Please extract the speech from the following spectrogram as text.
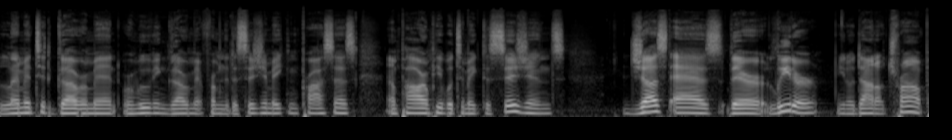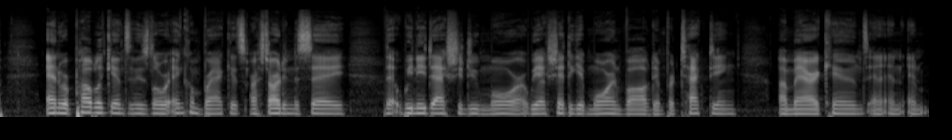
limited government, removing government from the decision making process, empowering people to make decisions, just as their leader, you know, Donald Trump, and Republicans in these lower income brackets are starting to say that we need to actually do more. We actually have to get more involved in protecting Americans and, and, and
